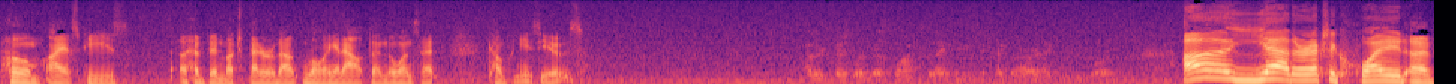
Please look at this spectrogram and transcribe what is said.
home ISPs have been much better about rolling it out than the ones that companies use. Are there special address blocks that IPv6 like there are in IPv4? Uh, yeah, there are actually quite a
